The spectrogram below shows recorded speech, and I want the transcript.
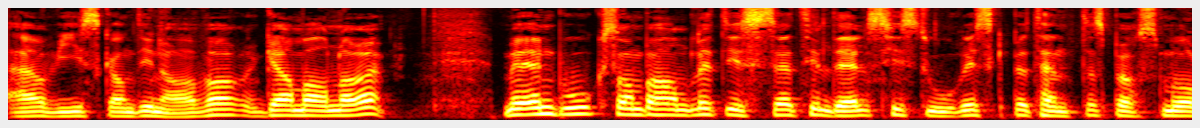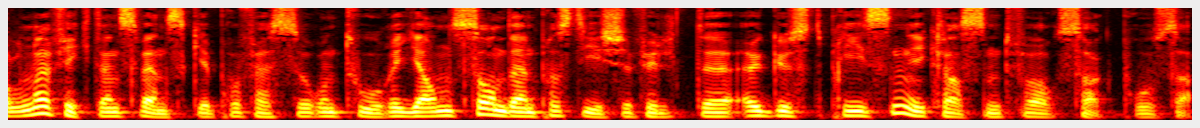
Er vi skandinaver germanere? Med en bok som behandlet disse til dels historisk betente spørsmålene, fikk den svenske professoren Tore Jansson den prestisjefylte Augustprisen i klassen for sakprosa.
